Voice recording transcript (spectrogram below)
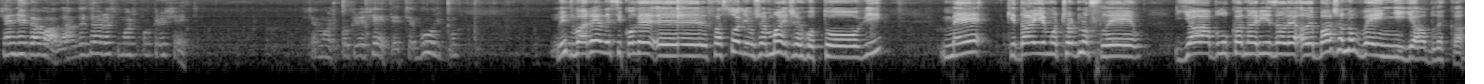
Ще не давала, але зараз можеш покришити. Ще можеш покришити цибульку. Відварились, і коли е, фасолі вже майже готові, ми кидаємо чорнослив, яблука нарізали, але бажано винні яблука.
